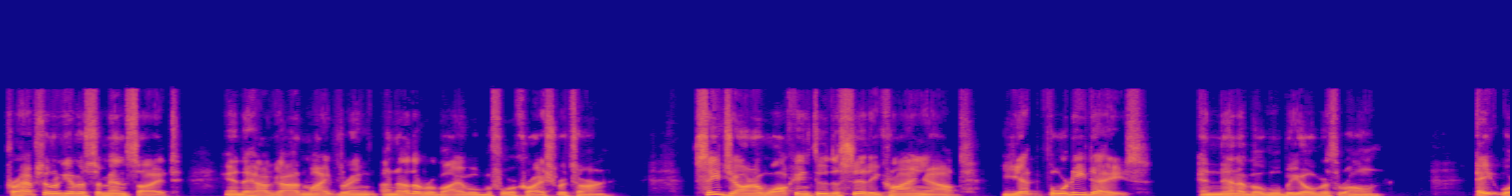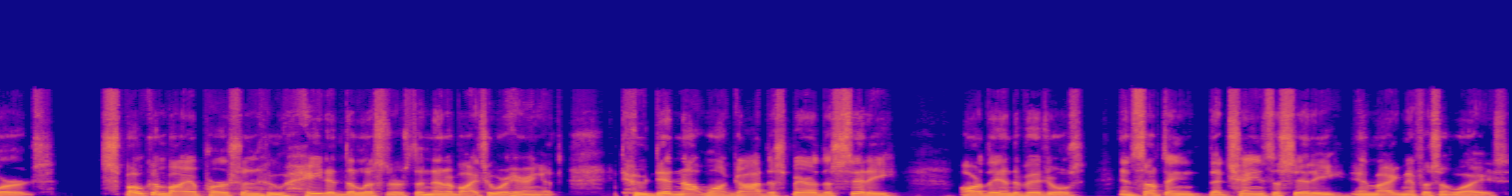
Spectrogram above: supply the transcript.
perhaps it'll give us some insight into how God might bring another revival before Christ's return. See Jonah walking through the city crying out, Yet 40 days, and Nineveh will be overthrown. Eight words spoken by a person who hated the listeners, the Ninevites who were hearing it, who did not want God to spare the city or the individuals, and something that changed the city in magnificent ways.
